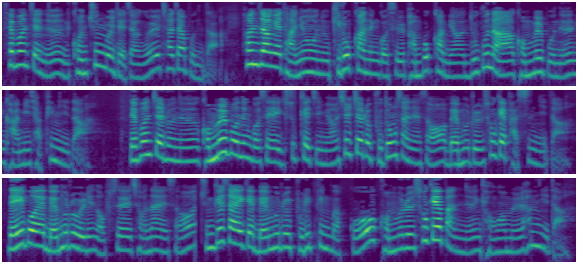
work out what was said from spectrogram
세 번째는 건축물 대장을 찾아본다. 현장에 다녀온 후 기록하는 것을 반복하면 누구나 건물 보는 감이 잡힙니다. 네 번째로는 건물 보는 것에 익숙해지면 실제로 부동산에서 매물을 소개받습니다. 네이버에 매물을 올린 업소에 전화해서 중개사에게 매물을 브리핑 받고 건물을 소개받는 경험을 합니다.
